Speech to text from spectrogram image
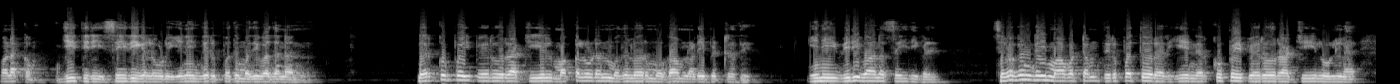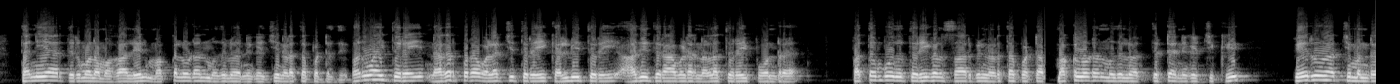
வணக்கம். ஜி திரி செய்திகளோடு இணைந்திருப்பது மதிவதனன். நெற்குப்பை பேரூராட்சியில் மக்களுடன் முதல்வர் முகாம் நடைபெற்றது. இனி விரிவான செய்திகள். சிவகங்கை மாவட்டம் திருப்பத்தூர் அருகே நெற்குப்பை பேரூராட்சியில் உள்ள தனியார் திருமண மகாலில் மக்களுடன் முதல்வர் நிகழ்ச்சி நடத்தப்பட்டது. வருவாய்த்துறை நகர்ப்புற வளர்ச்சித்துறை கல்வித்துறை ஆதிதிராவிடர் நலத்துறை போன்ற பத்தொன்பது துறைகள் சார்பில் நடத்தப்பட்ட மக்களுடன் முதல்வர் திட்ட நிகழ்ச்சிக்கு பேரூராட்சி மன்ற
